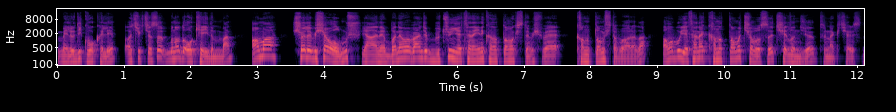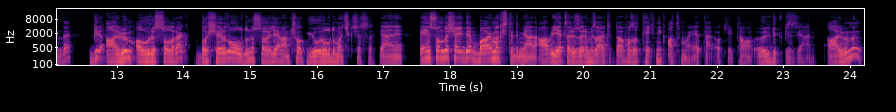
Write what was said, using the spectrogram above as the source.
melodik vokali açıkçası buna da okeydim ben. Ama şöyle bir şey olmuş. Yani Baneva bence bütün yeteneğini kanıtlamak istemiş ve kanıtlamış da bu arada. Ama bu yetenek kanıtlama çabası, challenge'ı tırnak içerisinde bir albüm aurası olarak başarılı olduğunu söyleyemem. Çok yoruldum açıkçası. Yani en sonunda şey diye bağırmak istedim yani. Abi yeter üzerimize artık daha fazla teknik atma yeter. Okey tamam öldük biz yani. Albümün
